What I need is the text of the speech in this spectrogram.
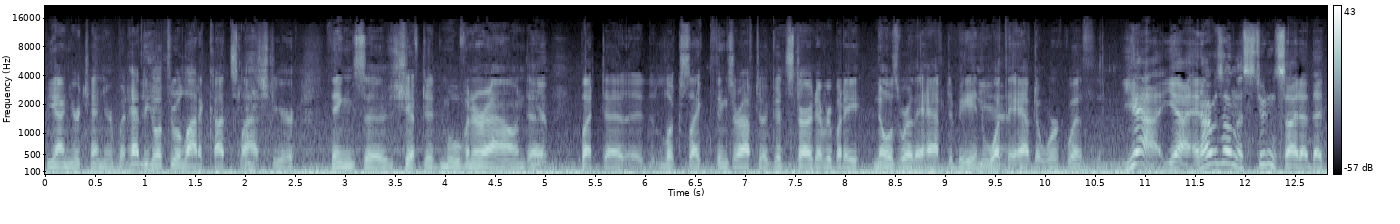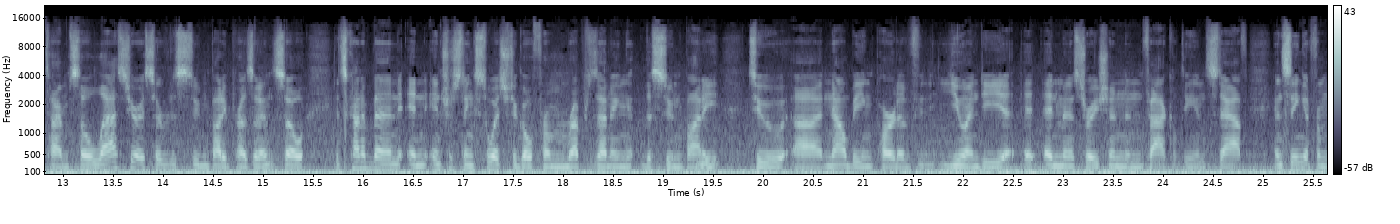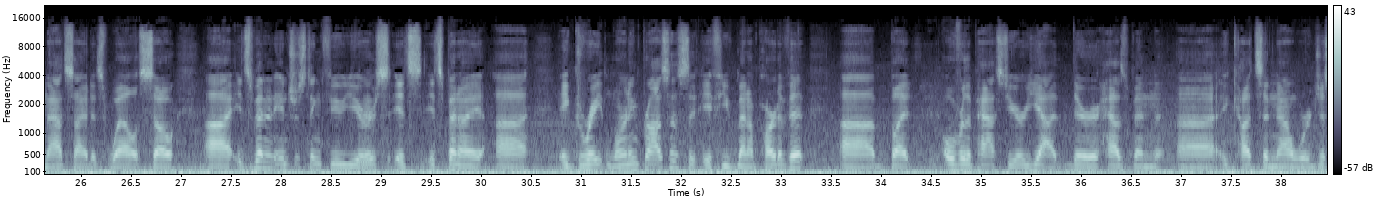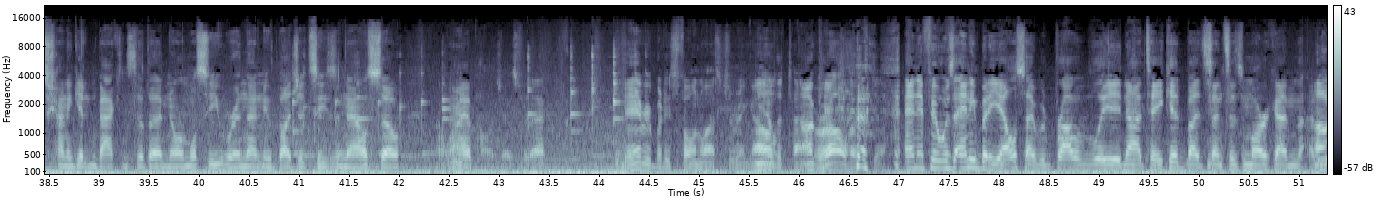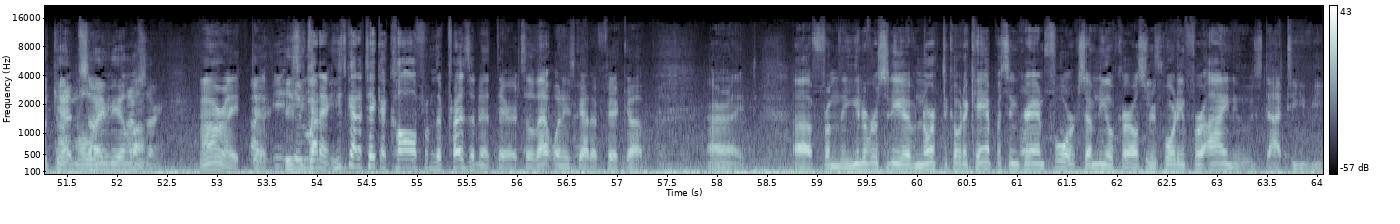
beyond your tenure, but had to go through a lot of cuts last year. Things uh, shifted, moving around. Uh, yep but uh, it looks like things are off to a good start. Everybody knows where they have to be and yeah. what they have to work with. Yeah, yeah. And I was on the student side at that time. So last year I served as student body president. So it's kind of been an interesting switch to go from representing the student body to uh, now being part of UND administration and faculty and staff and seeing it from that side as well. So uh, it's been an interesting few years. It's it's been a uh, a great learning process if you've been a part of it. Uh, but over the past year, yeah, there has been uh, cuts, and now we're just kind of getting back into the normalcy. We're in that new budget season now, so um, I apologize for that. Everybody's phone wants to ring all the time. Okay. We're all hooked and if it was anybody else, I would probably not take it. But since it's Mark, I'm, I'm okay. I'm we'll sorry. leave you alone. I'm sorry. All right. Uh, uh, he's got to he's got to take a call from the president there, so that one he's got to pick up. All right. Uh, from the University of North Dakota campus in Grand Forks, I'm Neil Carlson reporting for iNewZ.TV.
